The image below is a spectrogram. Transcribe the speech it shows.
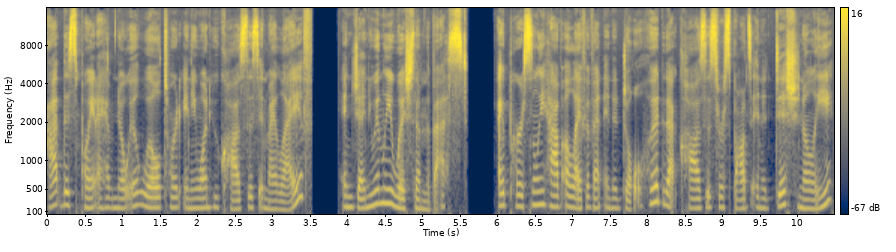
at this point, I have no ill will toward anyone who caused this in my life. and genuinely wish them the best. I personally have a life event in adulthood that caused this response, and additionally,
